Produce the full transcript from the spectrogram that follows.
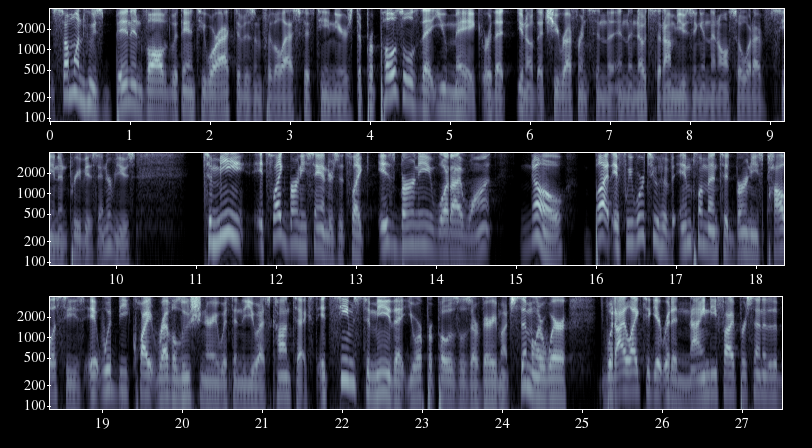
Someone who's been involved with anti-war activism for the last 15 years, the proposals that you make, or that you know that she referenced in the in the notes that I'm using, and then also what I've seen in previous interviews, to me, it's like Bernie Sanders. It's like, is Bernie what I want? No, but if we were to have implemented Bernie's policies, it would be quite revolutionary within the US context. It seems to me that your proposals are very much similar, where would I like to get rid of 95% of the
